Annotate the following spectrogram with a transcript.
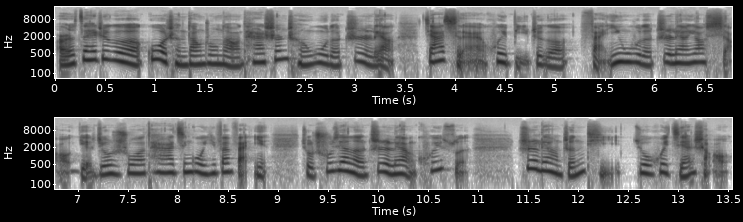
而在这个过程当中呢，它生成物的质量加起来会比这个反应物的质量要小，也就是说，它经过一番反应，就出现了质量亏损。质量整体就会减少，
